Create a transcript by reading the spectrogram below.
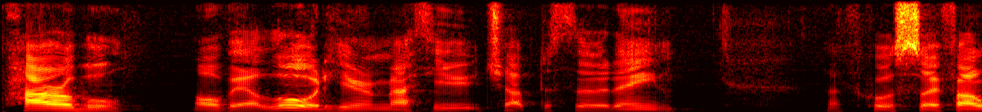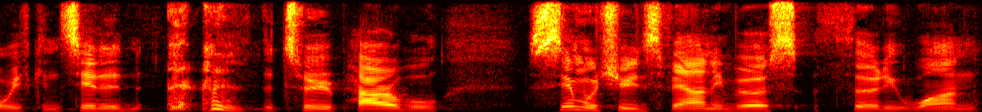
parable of our Lord here in Matthew chapter 13. Of course, so far we've considered the two parable similitudes found in verse 31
